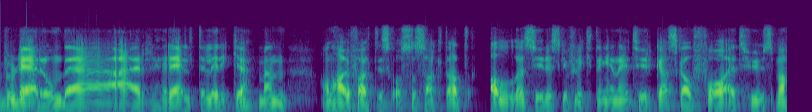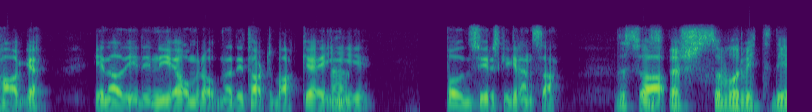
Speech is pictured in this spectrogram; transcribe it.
vurdere om det er reelt eller ikke, men han har jo faktisk også sagt at alle syriske flyktningene i Tyrkia skal få et hus med hage innad i de nye områdene de tar tilbake i, ja. på den syriske grensa. Det spørs hvorvidt de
